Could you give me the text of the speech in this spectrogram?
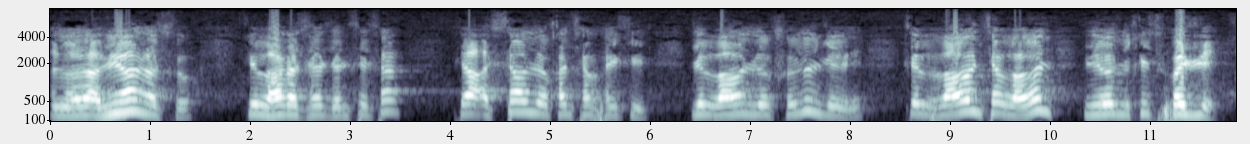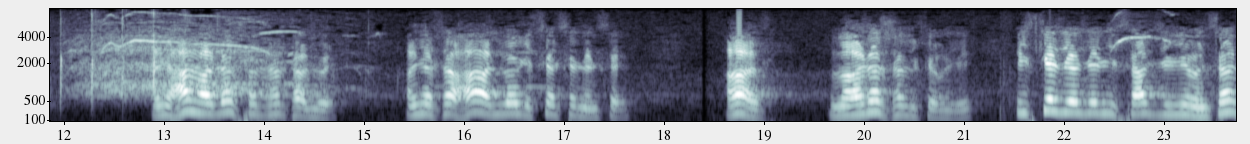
आणि मला अभिमान असतो की भागातल्या जनतेचा त्या अठ्ठावन्न लोकांच्या पैकी जे बावन्न लोक सोडून गेले ते बावनच्या बावन्न निवडणुकीत पडले. आणि हा माझा स्वतःचा अनुभव आहे. आणि असा हा अनुभव घेतल्याच्या नंतर आज महाराष्ट्र तालुक्यामध्ये इतक्या दिवस ज्यांनी साथ दिली म्हणतात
